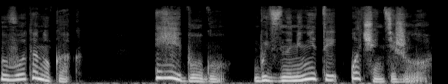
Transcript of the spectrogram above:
Вот оно как. Ей-богу, быть знаменитой очень тяжело.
